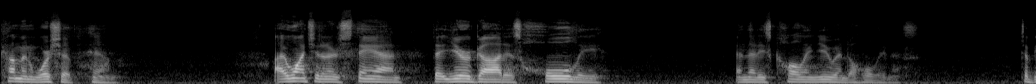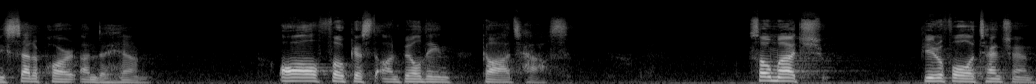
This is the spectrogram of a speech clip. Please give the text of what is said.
Come and worship Him. I want you to understand that your God is holy and that He's calling you into holiness, to be set apart unto Him. All focused on building God's house. So much beautiful attention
